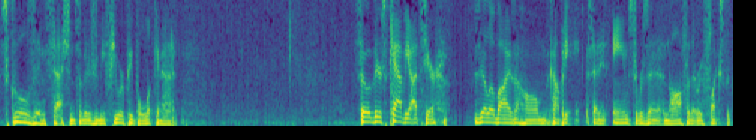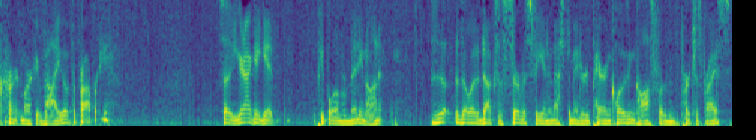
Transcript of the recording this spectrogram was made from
School's in session, so there's going to be fewer people looking at it. So there's caveats here. Zillow buys a home. The company said it aims to present an offer that reflects the current market value of the property. So you're not going to get people overbidding on it. Zillow deducts a service fee and an estimated repair and closing cost for the purchase price.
